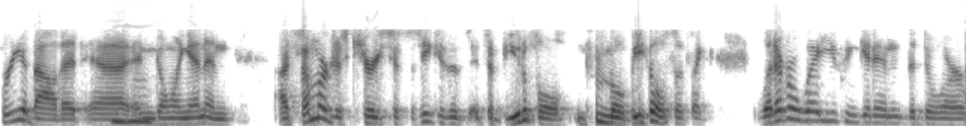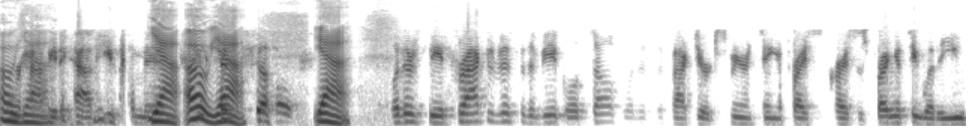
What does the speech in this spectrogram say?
free about it uh, mm-hmm. and going in, and uh, some are just curious just to see because it's, it's a beautiful mobile. So it's like whatever way you can get in the door, oh, we're yeah. happy to have you come in. Yeah. Oh yeah. so yeah. Whether it's the attractiveness of the vehicle itself, whether it's the fact you're experiencing a crisis pregnancy, whether you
